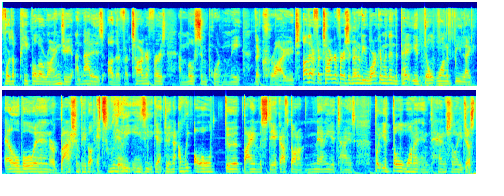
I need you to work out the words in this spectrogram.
for the people around you, and that is other photographers and most importantly, the crowd. Other photographers are going to be working within the pit. You don't want to be like elbowing or bashing people. It's really easy to get doing that, and we all do it by mistake. I've done it many a times, but you don't want to intentionally just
